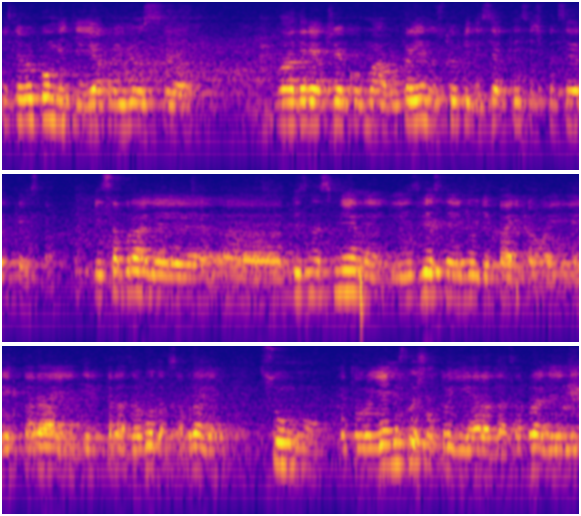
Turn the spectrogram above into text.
Если вы помните, я привез э, благодаря Джеку Ма в Украину 150 тысяч ПЦР-тестов. И собрали э, бизнесмены и известные люди Харькова, и ректора, и директора заводов собрали сумму, которую я не слышал другие города, собрали или нет.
